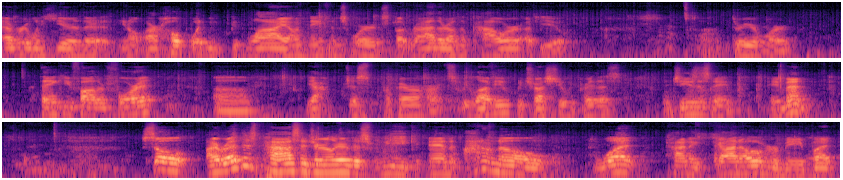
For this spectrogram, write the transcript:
everyone here, that, you know, our hope wouldn't lie on Nathan's words, but rather on the power of you uh, through your word. Thank you, Father, for it. Um, yeah, just prepare our hearts. We love you. We trust you. We pray this in Jesus' name. Amen. So I read this passage earlier this week, and I don't know what kind of got over me, but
